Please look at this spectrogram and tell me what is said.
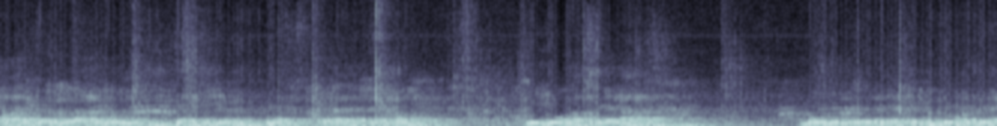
har förlorat mot Teknikum med eh, 3-0. Har spelat mot eh, Teknikum med 3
